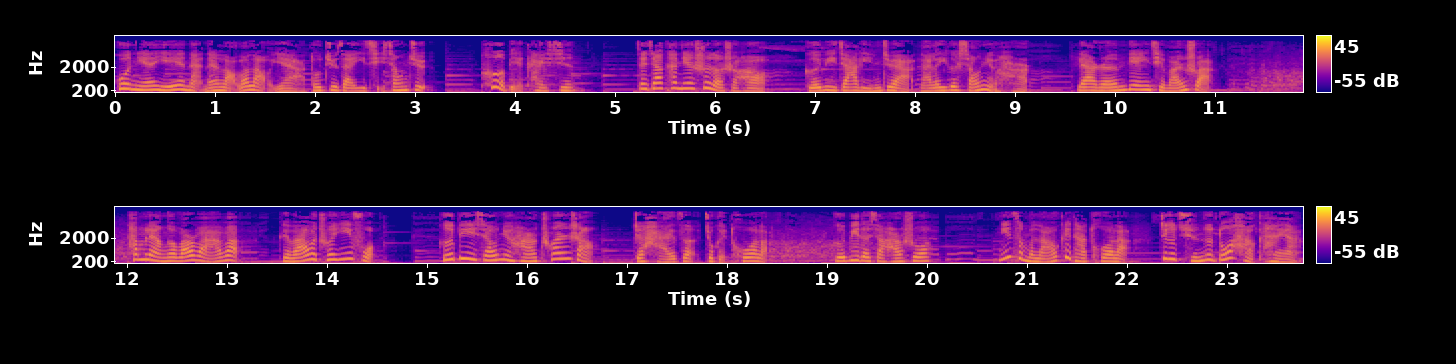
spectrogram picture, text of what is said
过年爷爷奶奶、姥姥姥爷啊都聚在一起相聚，特别开心。在家看电视的时候，隔壁家邻居啊来了一个小女孩，俩人便一起玩耍。他们两个玩娃娃，给娃娃穿衣服，隔壁小女孩穿上，这孩子就给脱了。隔壁的小孩说：“你怎么老给他脱了？这个裙子多好看呀！”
